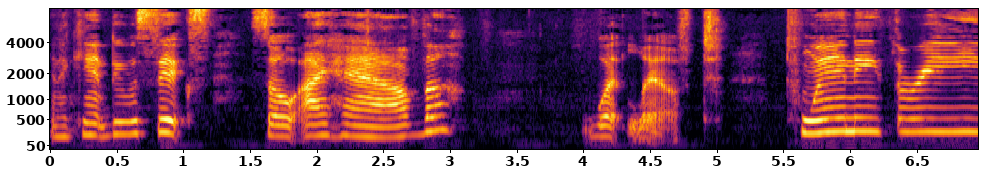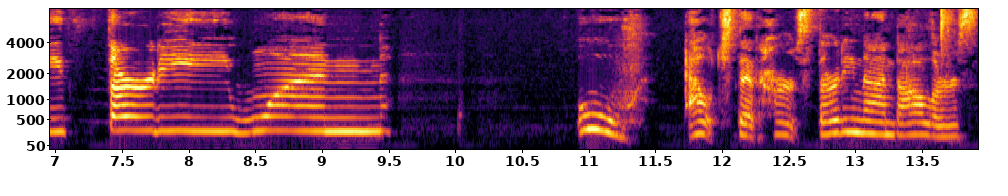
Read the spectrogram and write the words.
And I can't do a six. So I have what left? 23, 31, Ooh, ouch, that hurts. $39.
